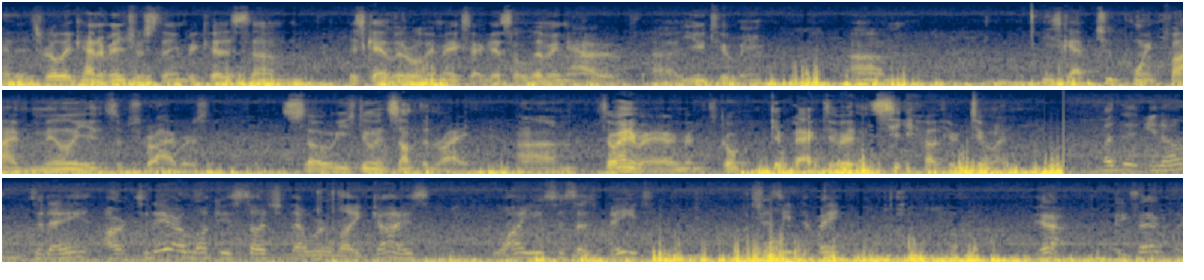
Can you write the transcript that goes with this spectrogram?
and it's really kind of interesting because um, This guy literally makes, I guess, a living out of uh, YouTubing. He's got 2.5 million subscribers, so he's doing something right. Um, so anyway, let's go get back to it and see how they're doing. But the, you know, today our today our luck is such that we're like, guys, why use this as bait? Let's just eat the bait. Yeah, exactly.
